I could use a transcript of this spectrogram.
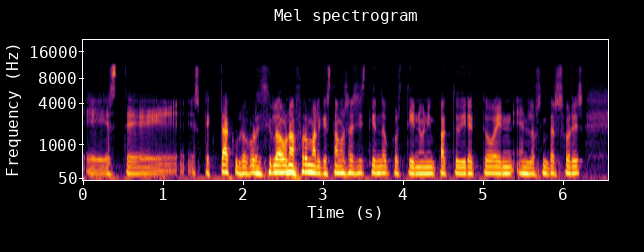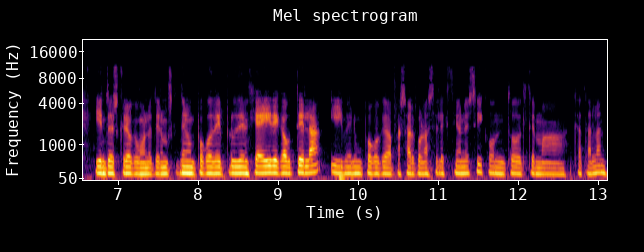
eh, este espectáculo, por decirlo de alguna forma, al que estamos asistiendo, pues tiene un impacto directo en, en, los inversores y entonces creo que bueno tenemos que tener un poco de prudencia y de cautela y ver un poco qué va a pasar con las elecciones y con todo el tema catalán.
